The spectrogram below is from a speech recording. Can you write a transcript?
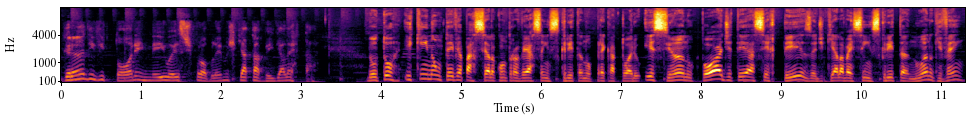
grande vitória em meio a esses problemas que acabei de alertar. Doutor, e quem não teve a parcela controversa inscrita no precatório esse ano, pode ter a certeza de que ela vai ser inscrita no ano que vem?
